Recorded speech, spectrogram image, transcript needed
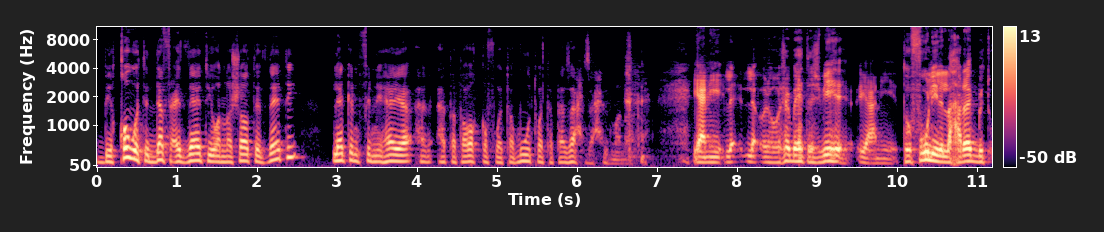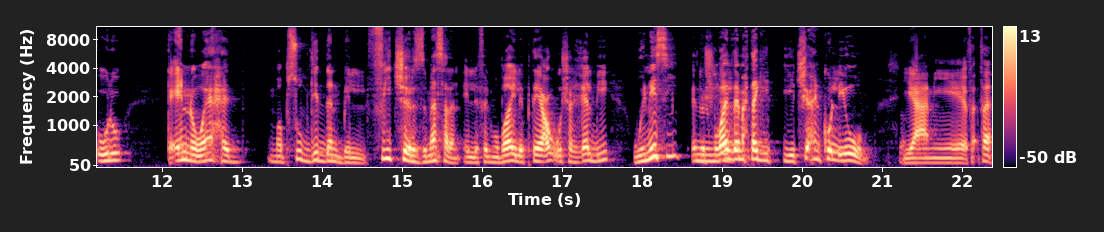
بقوة الدفع الذاتي والنشاط الذاتي لكن في النهاية هتتوقف وتموت وتتزحزح المنار يعني لو شبه تشبيه يعني طفولي للي حضرتك بتقوله كأنه واحد مبسوط جدا بال features مثلا اللي في الموبايل بتاعه وشغال بيه ونسي ان الموبايل ده محتاج يتشحن كل يوم. صح. يعني ف... ف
